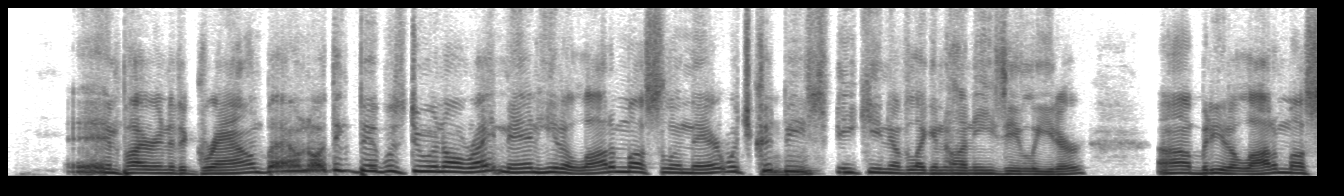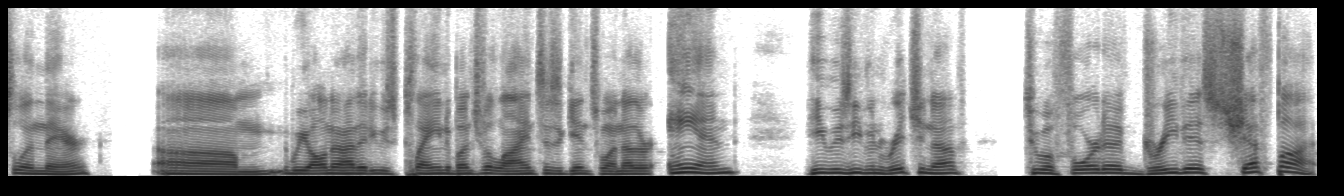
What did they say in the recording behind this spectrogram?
empire into the ground, but I don't know. I think Bib was doing all right, man. He had a lot of muscle in there, which could be Mhm. speaking of like an uneasy leader, uh, but he had a lot of muscle in there. Um, we all know how that he was playing a bunch of alliances against one another, and he was even rich enough to afford a Grievous chef bot.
